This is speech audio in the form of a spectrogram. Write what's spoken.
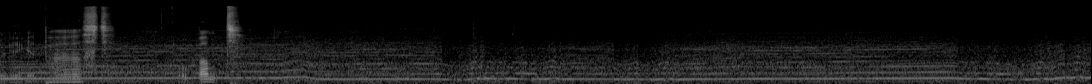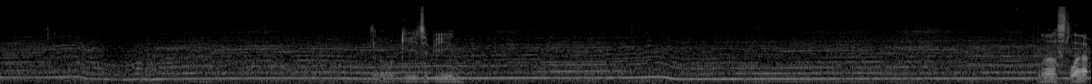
We're gonna get past or bumped. Gear to be in. Last lap.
